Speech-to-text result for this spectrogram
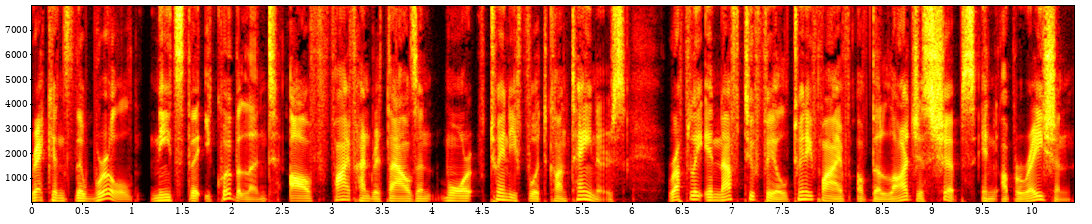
reckons the world needs the equivalent of 500,000 more 20 foot containers, roughly enough to fill 25 of the largest ships in operation,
